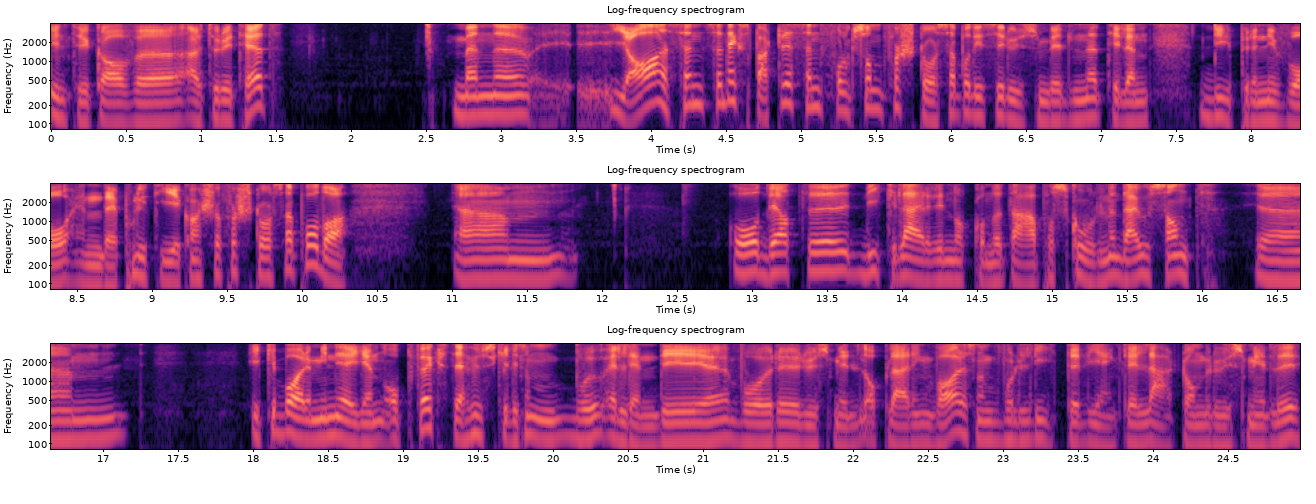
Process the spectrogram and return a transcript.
inntrykk av øh, autoritet. Men uh, ja, send, send, eksperter. Send folk som forstår seg på disse rusmidlene til en dypere nivå enn det politiet kanskje forstår seg på, da. Um, og det at de ikke lærer nok om dette her på skolene, det er jo sant. Um, ikke bare min egen oppvekst, jeg husker liksom hvor elendig vår rusmiddelopplæring var. Sånn hvor lite vi egentlig lærte om rusmidler.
